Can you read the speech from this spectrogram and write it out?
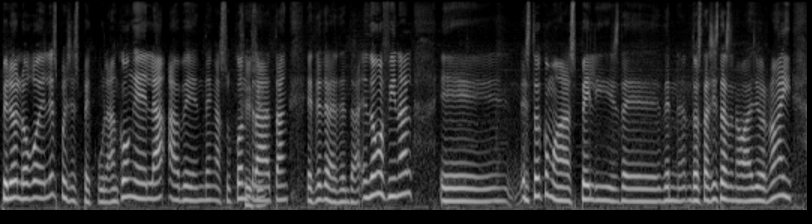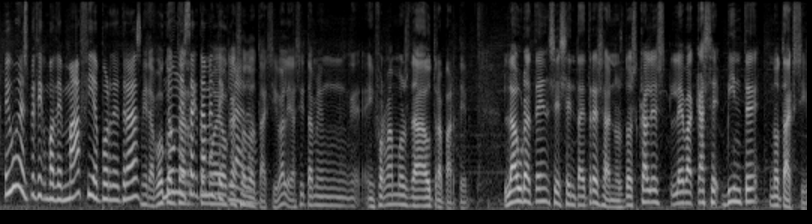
pero logo eles pois pues, especulan con ela, a venden, a subcontratan, sí, sí. etcétera, etcétera. Entón, ao final, eh, eh, isto como as pelis de, de, dos taxistas de Nova York, non? Hai, hai unha especie como de mafia por detrás Mira, vou non exactamente como é o caso claro. do taxi, vale? Así tamén eh, informamos da outra parte. Laura ten 63 anos, dos cales leva case 20 no taxi.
